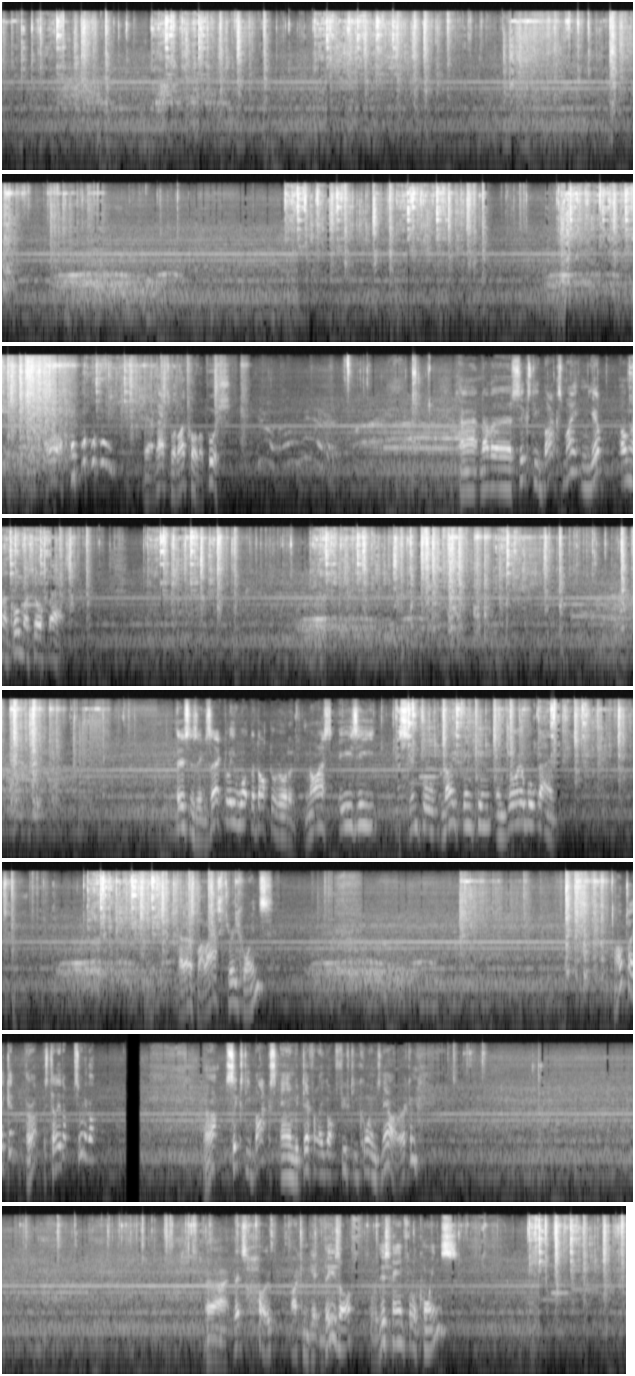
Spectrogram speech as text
Now that's what I call a push. Uh, another 60 bucks, mate, and yep, I'm going to call myself that. This is exactly what the doctor ordered. Nice, easy, simple, no thinking, enjoyable game. Now that's my last three coins. I'll take it. Alright, let's tally it up. See what I got. Alright, 60 bucks, and we definitely got 50 coins now, I reckon. Alright, let's hope I can get these off with this handful of coins.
